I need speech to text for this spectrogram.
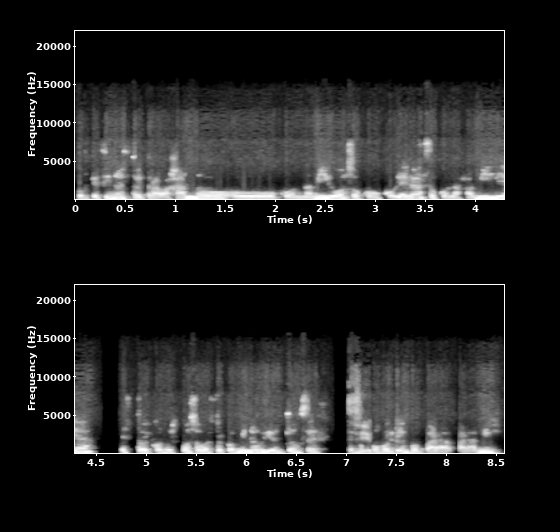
porque si no estoy trabajando o con amigos o con colegas o con la familia, estoy con mi esposo o estoy con mi novio, entonces tengo poco tiempo para, para mí.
